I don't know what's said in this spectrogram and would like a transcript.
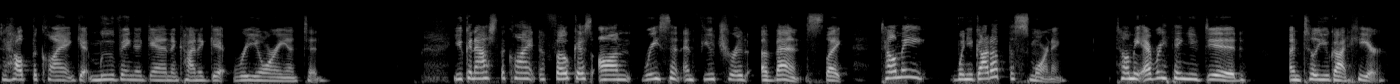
to help the client get moving again and kind of get reoriented you can ask the client to focus on recent and future events. Like tell me when you got up this morning tell me everything you did until you got here.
